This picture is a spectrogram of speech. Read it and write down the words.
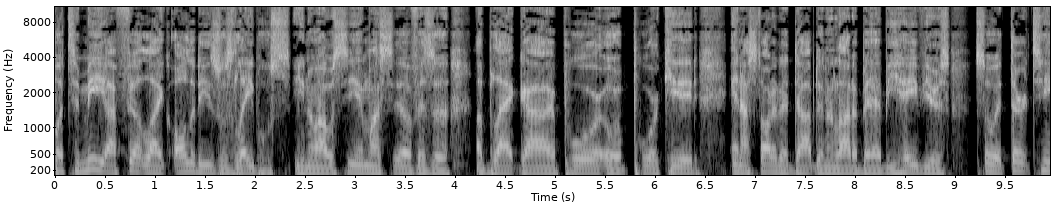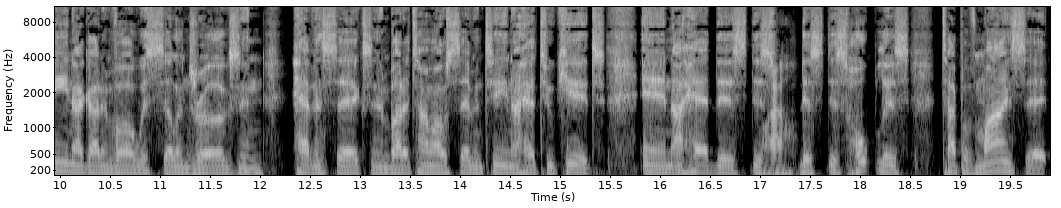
But to me, I felt like all of these was labels. You know, I was seeing myself as a, a black guy, poor or poor kid, and I started adopting a lot of bad behaviors. So at 13, I got involved with selling drugs and having sex. And by the time I was 17, I had two kids and I had this, this, wow. this, this hopeless type of mindset.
